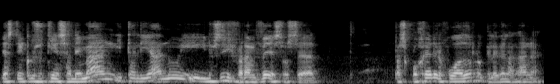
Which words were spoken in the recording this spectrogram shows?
y hasta incluso tienes alemán, italiano y no sé si francés, o sea, para escoger el jugador lo que le dé la gana.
